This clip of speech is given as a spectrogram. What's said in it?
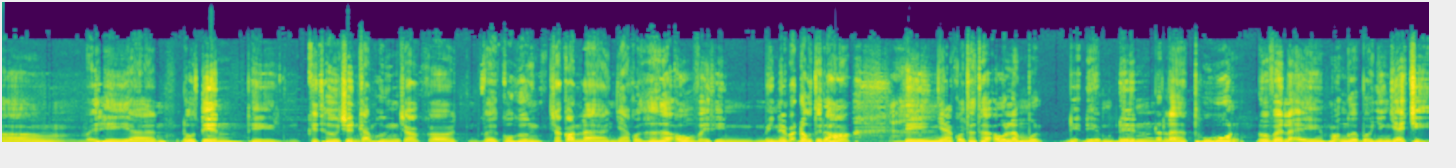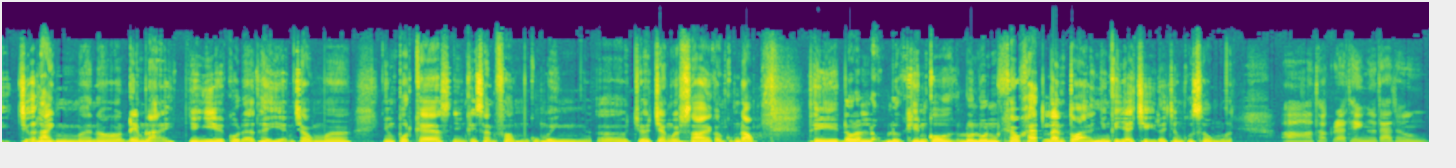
Uh, vậy thì uh, đầu tiên thì cái thứ truyền cảm hứng cho uh, về cô Hương cho con là nhà của thơ thơ ấu vậy thì mình nên bắt đầu từ đó à. thì nhà của thơ thơ ấu là một địa điểm đến rất là thu hút đối với lại mọi người bởi những giá trị chữa lành mà nó đem lại những gì cô đã thể hiện trong uh, những podcast những cái sản phẩm của mình uh, trang website con cũng đọc thì đâu là động lực khiến cô luôn luôn khao khát lan tỏa những cái giá trị đó trong cuộc sống ạ? À, thật ra thì người ta thường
